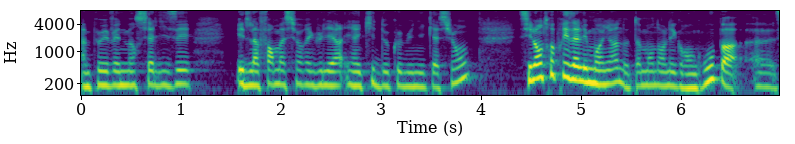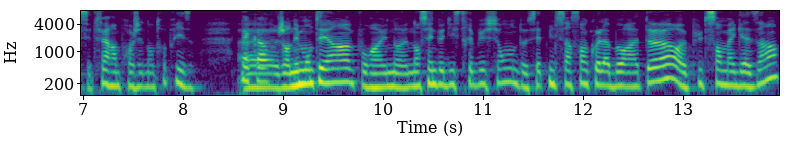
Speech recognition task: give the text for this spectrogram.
un peu événementialisé et de l'information régulière et un kit de communication. Si l'entreprise a les moyens, notamment dans les grands groupes, euh, c'est de faire un projet d'entreprise. Euh, J'en ai monté un pour une, enseigne de distribution de 7500 collaborateurs, euh, plus de 100 magasins.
